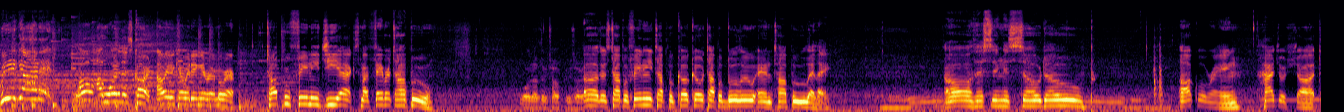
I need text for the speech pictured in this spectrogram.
We got it! Oh, I wanted this card. I don't even care we didn't get Rainbow Rare. Tapu Fini GX, my favorite Tapu. What other Tapus are there? Uh, there's Tapu Fini, Tapu Koko, Tapu Bulu, and Tapu Lele. Oh, this thing is so dope. Aqua Ring, Hydro Shot,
